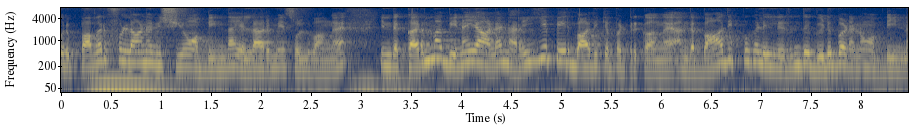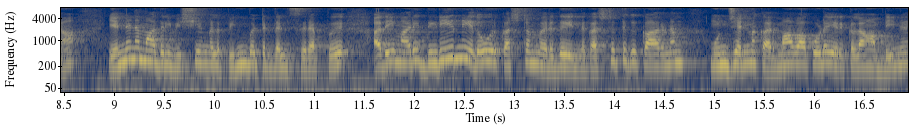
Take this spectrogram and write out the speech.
ஒரு பவர்ஃபுல்லான விஷயம் அப்படின்னு தான் எல்லாருமே சொல்லுவாங்க. இந்த கர்ம வினையால் நிறைய பேர் பாதிக்கப்பட்டிருக்காங்க. அந்த பாதிப்புகளிலிருந்து விடுபடணும் அப்படின்னா என்னென்ன மாதிரி விஷயங்களை பின்பற்றுதல் சிறப்பு? அதே மாதிரி திடீர்னு ஏதோ ஒரு கஷ்டம் வருது. இந்த கஷ்டத்துக்கு காரணம் முன்ஜென்ம கர்மாவாக கூட இருக்கலாம் அப்படின்னு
